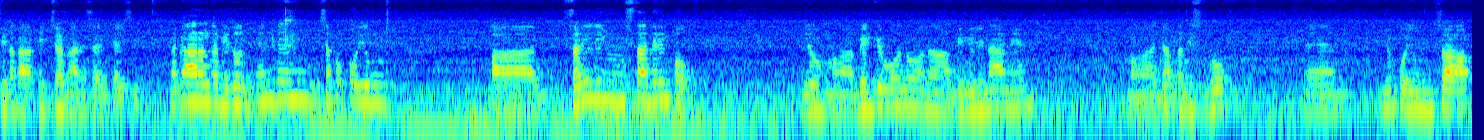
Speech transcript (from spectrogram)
pinaka-teacher namin sa NTIC. Nag-aaral kami doon. And then isa po po yung pag sariling study rin po. Yung mga Benkemono na binili namin, mga Japanese book, and yun po yung sa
